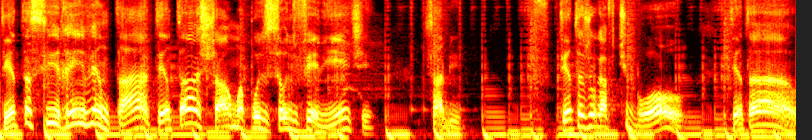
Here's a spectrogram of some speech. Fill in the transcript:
tenta se reinventar, tenta achar uma posição diferente, sabe? Tenta jogar futebol, tenta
